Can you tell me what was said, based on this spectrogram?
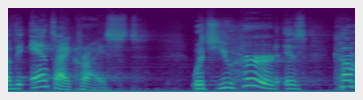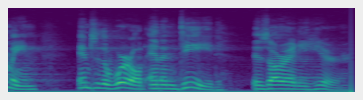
of the Antichrist, which you heard is coming into the world and indeed is already here.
